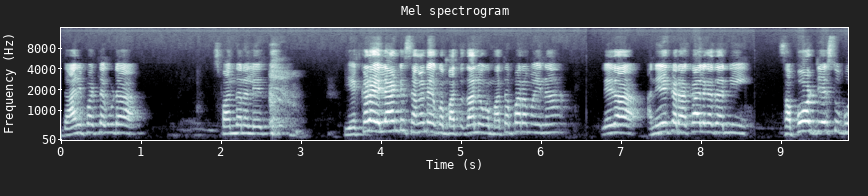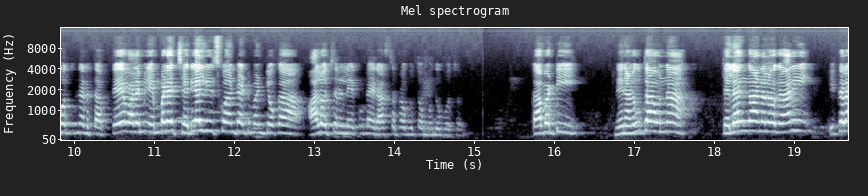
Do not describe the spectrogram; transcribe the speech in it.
దాని పట్ల కూడా స్పందన లేదు. ఎక్కడ ఎలాంటి సంఘటన ఒక మత దాన్ని ఒక మతపరమైన లేదా అనేక రకాలుగా దాన్ని సపోర్ట్ చేస్తూ పోతుందని తప్పితే వాళ్ళ మీద ఎంబడే చర్యలు తీసుకోవాలంటే ఒక ఆలోచన లేకుండా ఈ రాష్ట్ర ప్రభుత్వం ముందుకు పోతుంది. కాబట్టి నేను అడుగుతా ఉన్నా తెలంగాణలో కానీ ఇతర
